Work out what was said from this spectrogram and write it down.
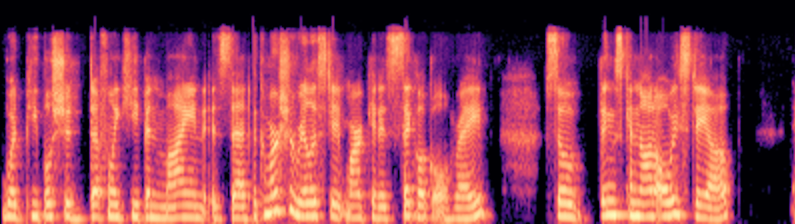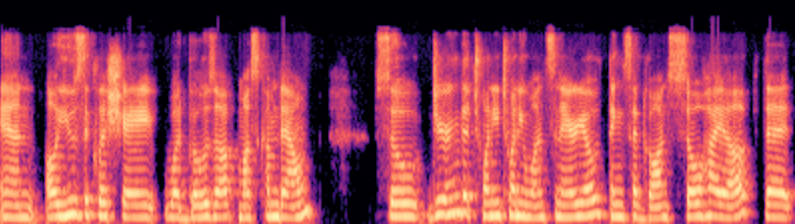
what people should definitely keep in mind is that the commercial real estate market is cyclical, right? So things cannot always stay up. And I'll use the cliche what goes up must come down. So during the 2021 scenario, things had gone so high up that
